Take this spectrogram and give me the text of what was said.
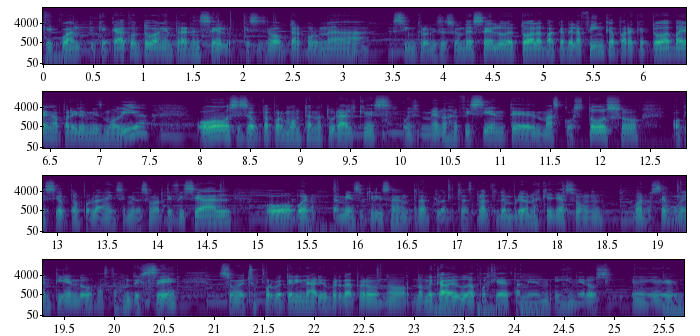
Que, cada cuánto van a entrar en celo, que si se va a optar por una sincronización de celo de todas las vacas de la finca para que todas vayan a parir el mismo día, o si se opta por monta natural, que es pues menos eficiente, más costoso, o que si optan por la inseminación artificial, o bueno, también se utilizan trasplantes de embriones que ya son, bueno, según entiendo, hasta donde sé, son hechos por veterinarios, ¿verdad? Pero no, no me cabe duda pues que hay también ingenieros eh,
